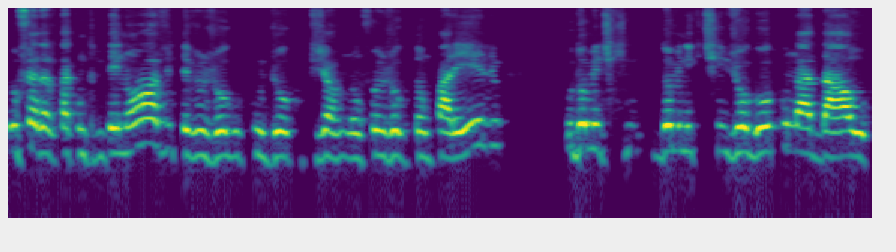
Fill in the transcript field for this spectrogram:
O Federer está com 39, teve um jogo com o Djokovic que já não foi um jogo tão parelho. o Dominic, Dominic Thiem jogou com o Nadal,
